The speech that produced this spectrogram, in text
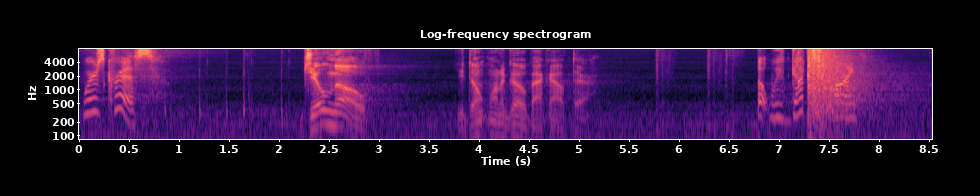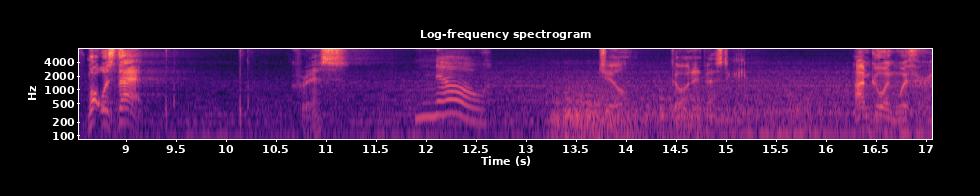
where's Chris? Jill, no! You don't want to go back out there. But we've got to find... What was that? Chris? No. Jill, go and investigate. I'm going with her.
